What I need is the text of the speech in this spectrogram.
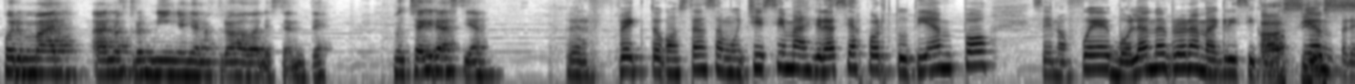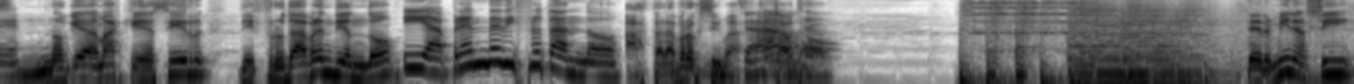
formar a nuestros niños y a nuestros adolescentes. Muchas gracias. Perfecto, Constanza, muchísimas gracias por tu tiempo. Se nos fue volando el programa, Cris, como siempre. No queda más que decir, disfruta aprendiendo. Y aprende disfrutando. Hasta la próxima. chao. chao. Termina así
